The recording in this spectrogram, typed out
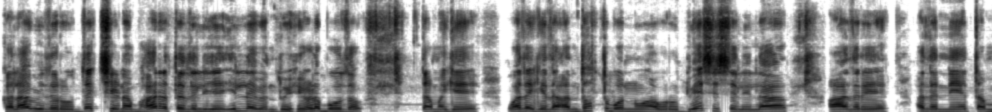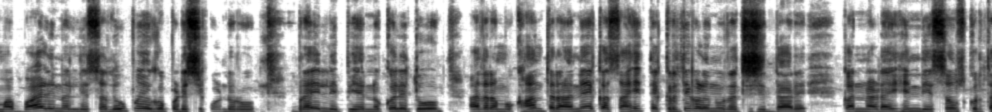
ಕಲಾವಿದರು ದಕ್ಷಿಣ ಭಾರತದಲ್ಲಿಯೇ ಇಲ್ಲವೆಂದು ಹೇಳಬಹುದು. ತಮಗೆ ಒದಗಿದ ಅಂಧತ್ವವನ್ನು ಅವರು ದ್ವೇಷಿಸಲಿಲ್ಲ. ಆದರೆ ಅದನ್ನೇ ತಮ್ಮ ಬಾಳಿನಲ್ಲಿ ಸದುಪಯೋಗಪಡಿಸಿಕೊಂಡರು. ಬ್ರೈಲ್ ಲಿಪಿಯನ್ನು ಕಲಿತು ಅದರ ಮುಖಾಂತರ ಅನೇಕ ಸಾಹಿತ್ಯ ಕೃತಿಗಳನ್ನು ರಚಿಸಿದ್ದಾರೆ. ಕನ್ನಡ, ಹಿಂದಿ, ಸಂಸ್ಕೃತ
